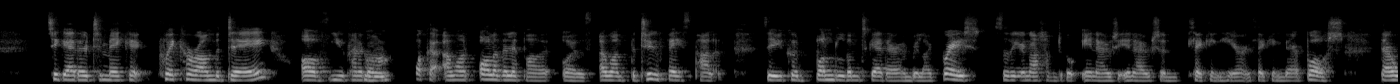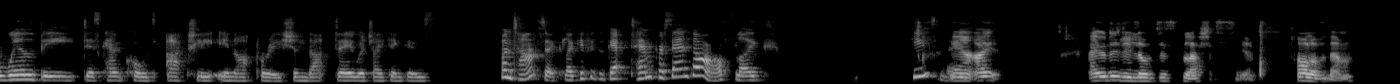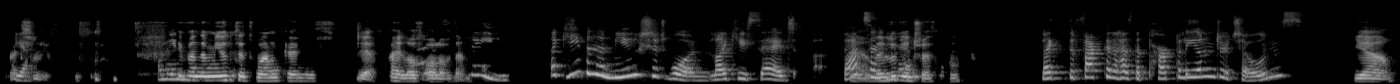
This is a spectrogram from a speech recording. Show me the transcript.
together to make it quicker on the day of you kind of going, mm-hmm. okay, I want all of the lip oils. I want the two face palettes. So you could bundle them together and be like, great, so that you're not having to go in, out, in, out, and clicking here and clicking there. But there will be discount codes actually in operation that day, which I think is fantastic. Like if you could get 10% off, like, excuse me. Yeah, I, I really love these blushes. Yeah, all of them, actually. Yeah. I mean, even the muted one kind of yeah, I love all of them. Like even the muted one, like you said, uh, that's yeah, they look interesting. Like the fact that it has the purpley undertones. Yeah.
